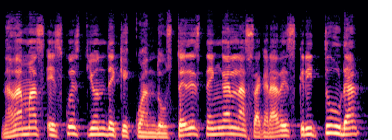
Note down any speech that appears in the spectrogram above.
nada más es cuestión de que cuando ustedes tengan la Sagrada Escritura,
